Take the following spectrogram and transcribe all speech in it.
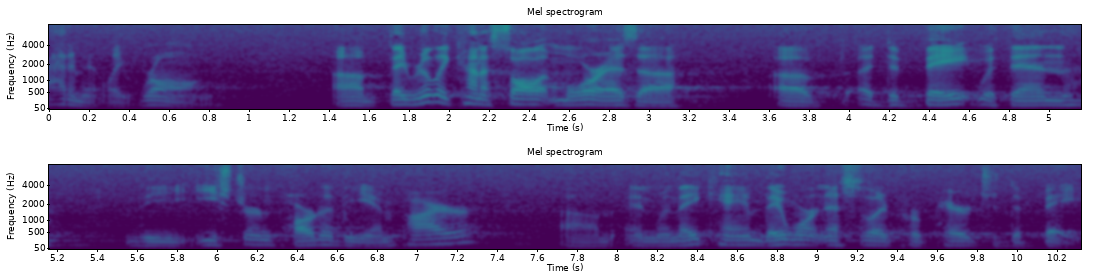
adamantly wrong. Um, they really kind of saw it more as a, a, a debate within the eastern part of the empire. Um, and when they came, they weren't necessarily prepared to debate.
